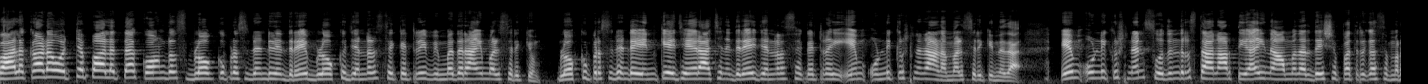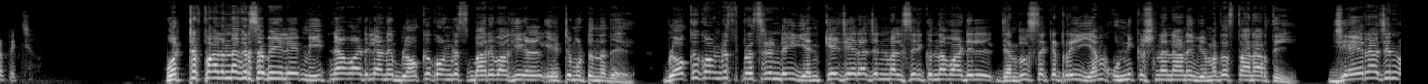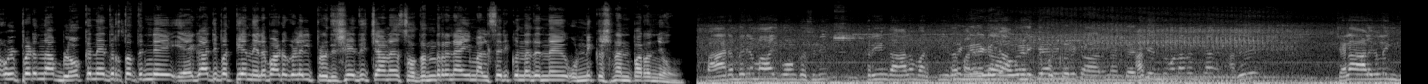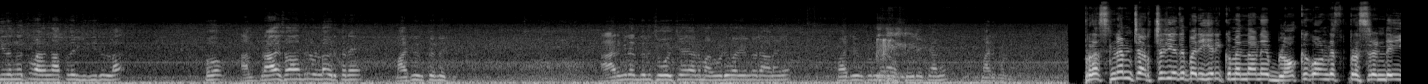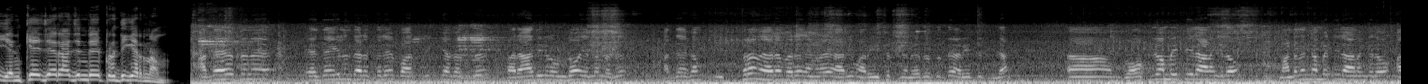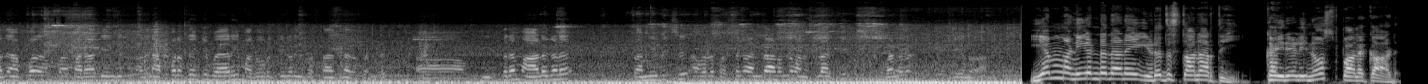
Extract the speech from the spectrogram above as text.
പാലക്കാട് ഒറ്റപ്പാലത്ത് കോൺഗ്രസ് ബ്ലോക്ക് പ്രസിഡന്റിനെതിരെ block general secretary വിമതനായി മത്സരിക്കും. ബ്ലോക്ക് പ്രസിഡന്റ് എൻ കെ ജയരാജനെതിരെ ജനറൽ സെക്രട്ടറി എം ഉണ്ണികൃഷ്ണനാണ് മത്സരിക്കുന്നത്. എം ഉണ്ണികൃഷ്ണൻ സ്വതന്ത്ര സ്ഥാനാർത്ഥിയായി നാമനിർദ്ദേശ പത്രിക സമർപ്പിച്ചു. ഒറ്റപ്പാലം നഗരസഭയിലെ മീറ്റ്ന വാർഡിലാണ് ബ്ലോക്ക് കോൺഗ്രസ് ഭാരവാഹികൾ ഏറ്റുമുട്ടുന്നത്. Block Congress president N K Jayarajan മത്സരിക്കുന്ന വാർഡിൽ ജനറൽ സെക്രട്ടറി എം ഉണ്ണികൃഷ്ണനാണ് വിമത സ്ഥാനാർത്ഥി. ജയരാജൻ ഉൾപ്പെടുന്ന ബ്ലോക്ക് നേതൃത്വത്തിന്റെ ഏകാധിപത്യ നിലപാടുകളിൽ പ്രതിഷേധിച്ചാണ് സ്വതന്ത്രനായി മത്സരിക്കുന്നതെന്ന് ഉണ്ണികൃഷ്ണൻ പറഞ്ഞു. പാരമ്പര്യമായി കോൺഗ്രസിൽ ഇത്രയും കാലം വർക്ക് ചെയ്ത അത് ചില ആളുകൾ ഇംഗിതങ്ങൾക്ക് വഴങ്ങാത്ത രീതിയിലുള്ള ഇപ്പോൾ അഭിപ്രായ സ്വാതന്ത്ര്യമുള്ള ഒരുത്തനെ മാറ്റി നിർത്തുന്നു ആരെങ്കിലും എന്തെങ്കിലും ചോദിച്ചു കഴിഞ്ഞാൽ മറുപടി പറയുന്ന ഒരാളെ മാറ്റി നിർത്തുന്ന ഒരു അവസ്ഥയിലേക്കാണ് മാറിക്കൊണ്ടത് പ്രശ്നം ചർച്ച ചെയ്ത് പരിഹരിക്കുമെന്നാണ് block Congress president N K ജയരാജന്റെ പ്രതികരണം. അദ്ദേഹത്തിന് ഏതെങ്കിലും തരത്തിൽ പാർട്ടിക്കകത്ത് പരാതികളുണ്ടോ എന്നുള്ളത് അദ്ദേഹം ഇത്ര നേരം വരെ ഞങ്ങളെ ആരും അറിയിച്ചിട്ടില്ല നേതൃത്വത്തെ അറിയിച്ചിട്ടില്ല. ബ്ലോക്ക് കമ്മിറ്റിയിലാണെങ്കിലോ മണ്ഡലം കമ്മിറ്റിയിലാണെങ്കിലോ അതിനപ്പുറം പരാതിയെങ്കിൽ അതിനപ്പുറത്തേക്ക് വേറെയും അതോറിറ്റികൾ ഈ പ്രസ്ഥാനത്തിനകത്തുണ്ട്. ഇത്തരം ആളുകളെ സമീപിച്ച് അവരുടെ പ്രശ്നങ്ങൾ എന്താണെന്ന് മനസ്സിലാക്കി വേണ്ടത് ചെയ്യുന്നതാണ്. എം മണികണ്ഠനാണ് ഇടത് സ്ഥാനാർത്ഥി. കൈരളി ന്യൂസ് പാലക്കാട്.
